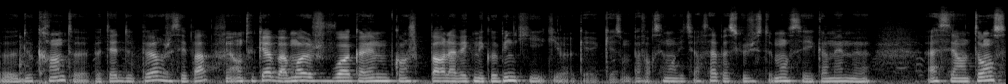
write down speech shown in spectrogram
de crainte, euh, peut-être de peur, je sais pas. Mais en tout cas, bah, moi, je vois quand même quand je parle avec mes copines qui, qui, qu'elles ont pas forcément envie de faire ça parce que justement, c'est quand même euh, assez intense.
